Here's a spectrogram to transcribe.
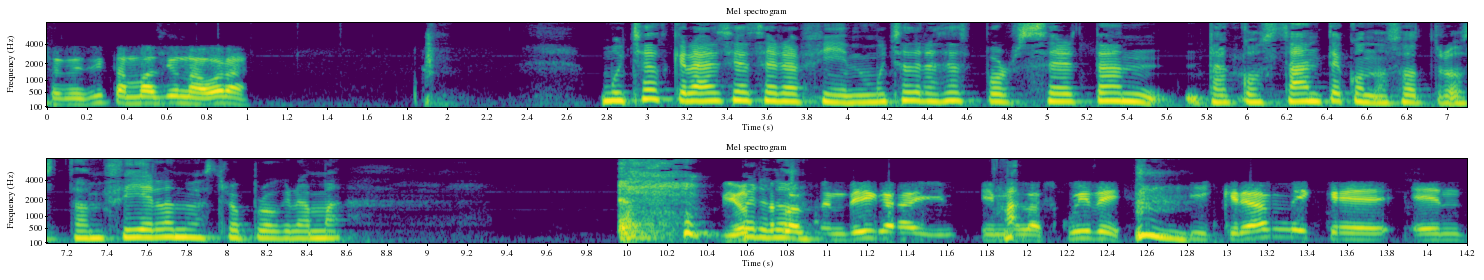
se necesita más de una hora. Muchas gracias, Serafín. Muchas gracias por ser tan, tan constante con nosotros, tan fiel a nuestro programa. Dios te las bendiga y, y me las cuide. Y créanme que en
